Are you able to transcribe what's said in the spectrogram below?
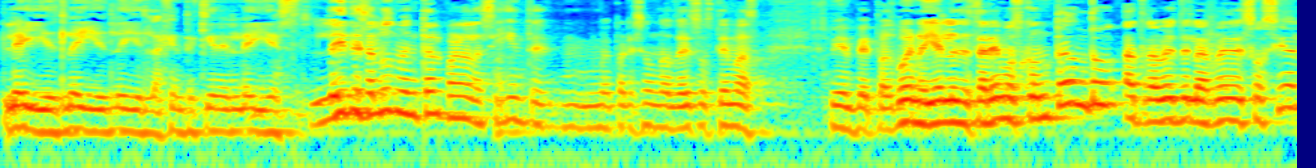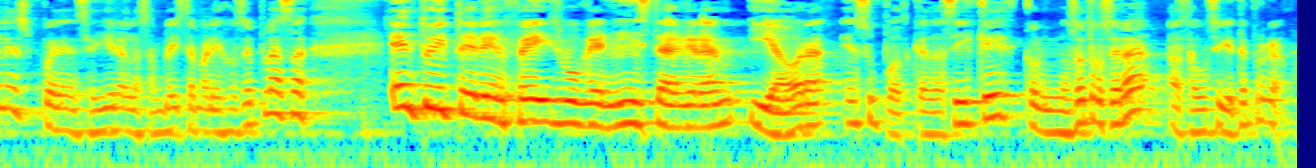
Leyes, leyes, leyes, la gente quiere leyes. Ley de salud mental para la siguiente, me parece uno de esos temas bien pepas. Bueno, ya les estaremos contando a través de las redes sociales, pueden seguir a la asambleísta María José Plaza en Twitter, en Facebook, en Instagram y ahora en su podcast. Así que con nosotros será hasta un siguiente programa.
